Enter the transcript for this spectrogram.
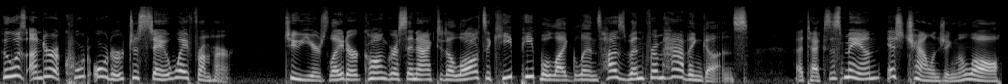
who was under a court order to stay away from her. Two years later, Congress enacted a law to keep people like Glenn's husband from having guns. A Texas man is challenging the law.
